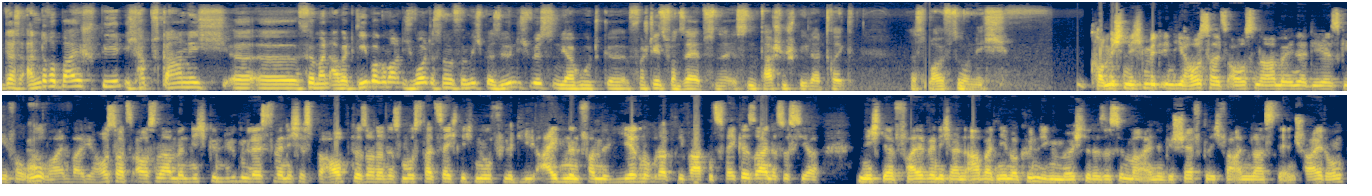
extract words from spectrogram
das andere Beispiel, ich habe es gar nicht äh, äh, für meinen Arbeitgeber gemacht, ich wollte es nur für mich persönlich wissen. Ja gut, versteht es von selbst, ne? ist ein Taschenspielertrick. Das läuft so nicht komme ich nicht mit in die Haushaltsausnahme in der DSGVO ja. rein, weil die Haushaltsausnahme nicht genügen lässt, wenn ich es behaupte, sondern es muss tatsächlich nur für die eigenen familiären oder privaten Zwecke sein. Das ist ja nicht der Fall, wenn ich einen Arbeitnehmer kündigen möchte. Das ist immer eine geschäftlich veranlasste Entscheidung.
